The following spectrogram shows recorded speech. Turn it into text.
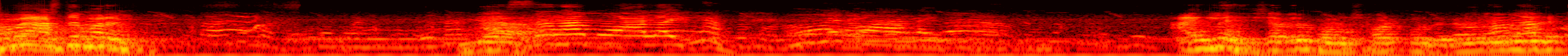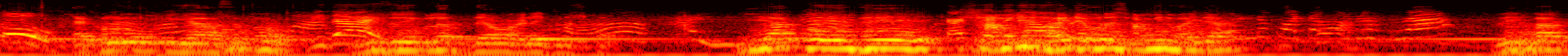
সবাই আসতে পারেন। আইলে হিসাবে কম শর্ট করবে কারণ এখনও ইয়া আছে তো বিদায়। দেওয়া হয়নি পুরস্কার। ইয়া করে যে শামিল ভাইটা করে শামিল ভাইটা। রিফাত।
